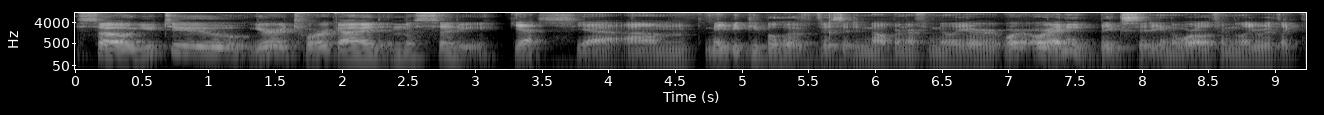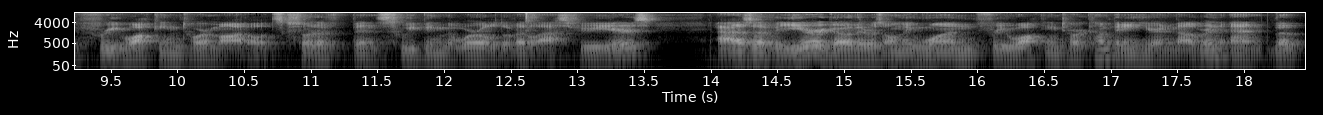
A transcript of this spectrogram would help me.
so you do you're a tour guide in the city. Yes, yeah. Um, maybe people who have visited Melbourne are familiar, or, or any big city in the world, familiar with like the free walking tour model. It's sort of been sweeping the world over the last few years. As of a year ago, there was only one free walking tour company here in Melbourne, and the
